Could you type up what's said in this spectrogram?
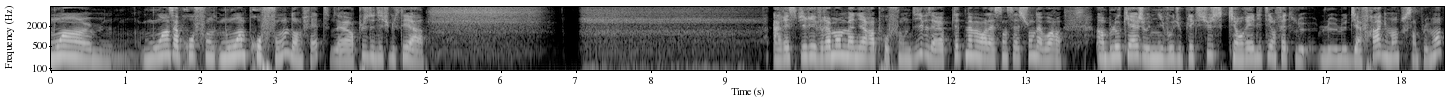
moins, euh, moins, moins profonde en fait. Vous allez avoir plus de difficultés à, respirer vraiment de manière approfondie. Vous allez peut-être même avoir la sensation d'avoir un blocage au niveau du plexus qui est en réalité en fait le, le, diaphragme hein, tout simplement.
